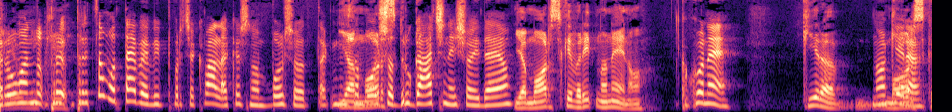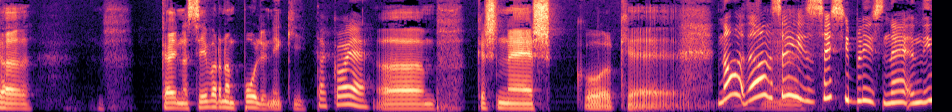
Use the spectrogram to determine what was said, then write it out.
Roman, pre, predvsem od tebe bi pričakovala kakšno boljšo, tak, Ja, ja, boljšo morsk- drugačnejšo idejo. ja, morske, verjetno ne. No. Kako ne? Kira, No, morska, kaj na severnem polju neki. Tako je. Um, Kakšne školke. No, no sej, sej si bliž, ne, ni,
